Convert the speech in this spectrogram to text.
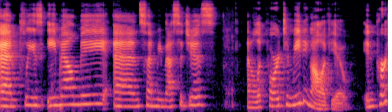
And please email me and send me messages. And I look forward to meeting all of you in person.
